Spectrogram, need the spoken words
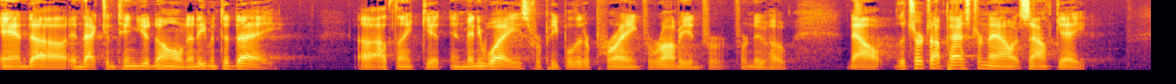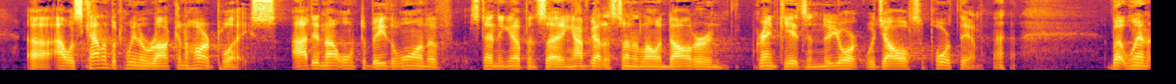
And, uh, and that continued on. And even today, uh, I think it in many ways for people that are praying for Robbie and for, for New Hope. Now, the church I pastor now at Southgate, uh, I was kind of between a rock and a hard place. I did not want to be the one of standing up and saying, I've got a son in law and daughter and grandkids in New York. Would y'all support them? but when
